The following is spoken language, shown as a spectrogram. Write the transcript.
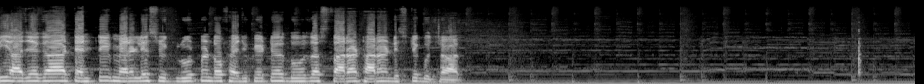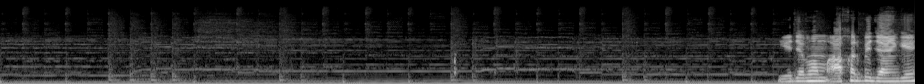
ये आ जाएगा tentative merit recruitment of educator 2017-18 district Gujarat. ये जब हम आखिर पे जाएँगे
